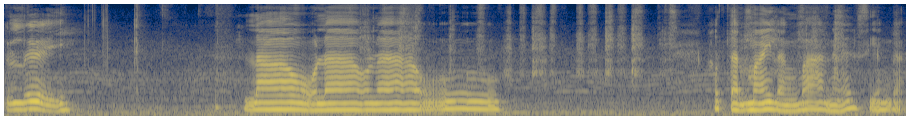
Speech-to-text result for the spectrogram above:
กันเลยลาวลาวลาวเขาตัดไม้หลังบ้านนะเสียงดัง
